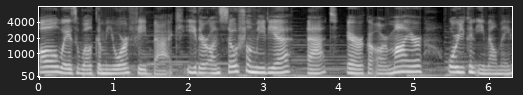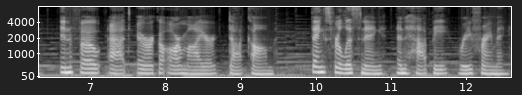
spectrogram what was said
always welcome your feedback, either on social media at Erica R. Meyer, or you can email me info at ericarmeyer.com. Thanks for listening and happy reframing.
